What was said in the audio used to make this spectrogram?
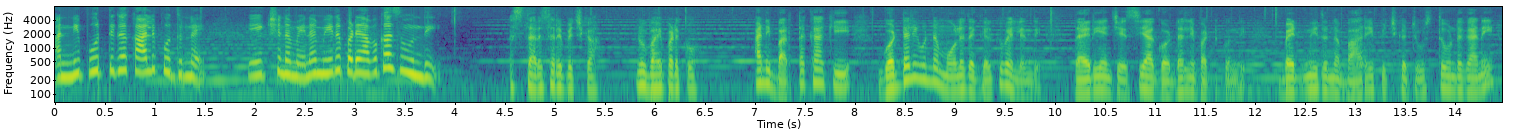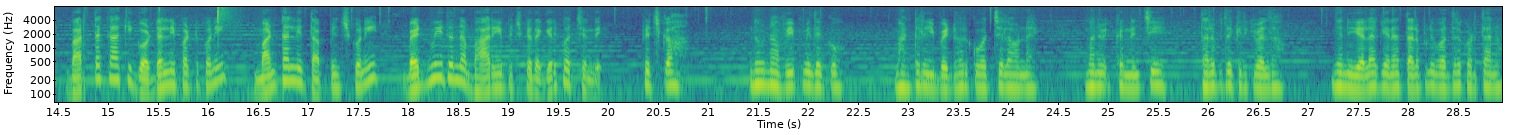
అన్నీ పూర్తిగా కాలిపోతున్నాయి. ఏ క్షణమైనా మీద పడే అవకాశం ఉంది. సరే సరే పిచ్చుక నువ్వు భయపడకు అని భర్త కాకి గొడ్డలి ఉన్న మూల దగ్గరకు వెళ్ళింది. ధైర్యం చేసి ఆ గొడ్డల్ని పట్టుకుంది. బెడ్ మీదున్న భార్య పిచ్చుక చూస్తూ ఉండగానే భర్త కాకి గొడ్డల్ని పట్టుకొని మంటల్ని తప్పించుకొని బెడ్ మీదున్న భార్య పిచ్చుక దగ్గరికి వచ్చింది. పిచ్చుక నువ్వు నా వీప్ మీద ఎక్కు మంటలు ఈ బెడ్ వరకు వచ్చేలా ఉన్నాయి. మనం ఇక్కడి నుంచి తలుపు దగ్గరికి వెళ్దాం. నేను ఎలాగైనా తలుపుని వద్దలు కొడతాను.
